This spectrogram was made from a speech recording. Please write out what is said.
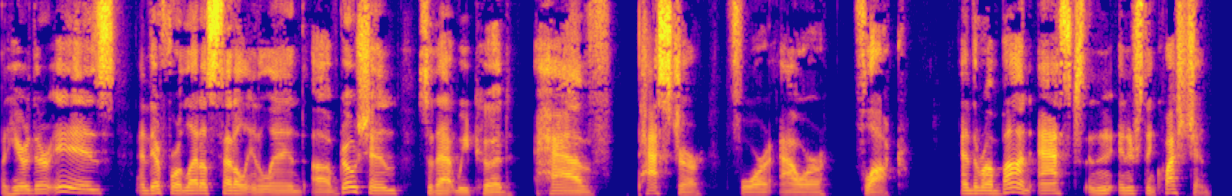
but here there is. And therefore let us settle in the land of Goshen so that we could have pasture for our flock. And the Ramban asks an, interesting question.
